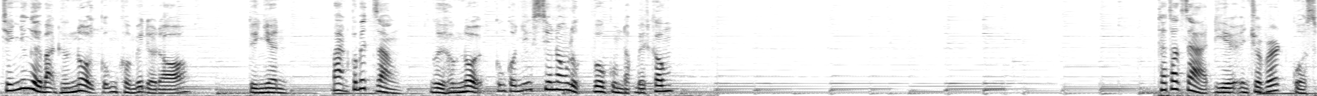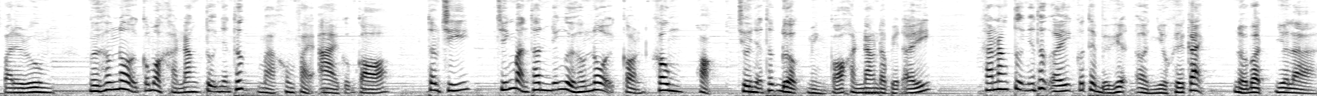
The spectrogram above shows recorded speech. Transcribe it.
Chính những người bạn hướng nội cũng không biết điều đó. Tuy nhiên, bạn có biết rằng người hướng nội cũng có những siêu năng lực vô cùng đặc biệt không? Theo tác giả Dear Introvert của Spider Room, người hướng nội có một khả năng tự nhận thức mà không phải ai cũng có. Thậm chí, chính bản thân những người hướng nội còn không hoặc chưa nhận thức được mình có khả năng đặc biệt ấy. Khả năng tự nhận thức ấy có thể biểu hiện ở nhiều khía cạnh, nổi bật như là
